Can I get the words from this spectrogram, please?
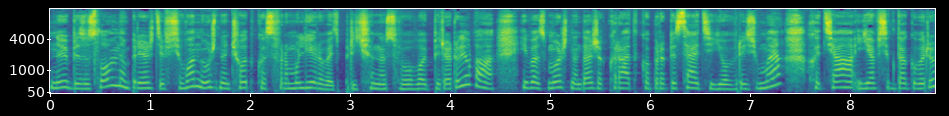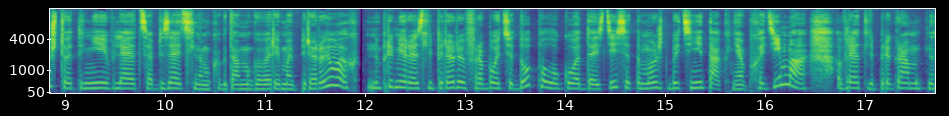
Ну и, безусловно, прежде всего нужно четко сформулировать причину своего перерыва и, возможно, даже кратко прописать ее в резюме. Хотя я всегда говорю, что это не является обязательным, когда мы говорим о перерывах. Например, если перерыв в работе до полугода, здесь это может быть и не так необходимо. Вряд ли при грамотно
